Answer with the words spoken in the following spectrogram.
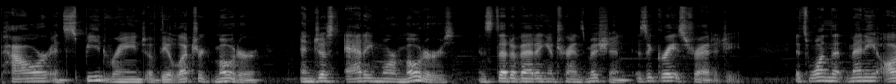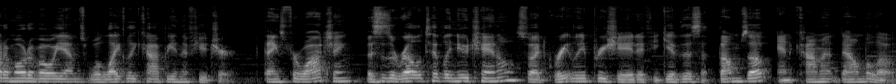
power, and speed range of the electric motor and just adding more motors instead of adding a transmission is a great strategy. It's one that many automotive OEMs will likely copy in the future. Thanks for watching. This is a relatively new channel, so I'd greatly appreciate if you give this a thumbs up and comment down below.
